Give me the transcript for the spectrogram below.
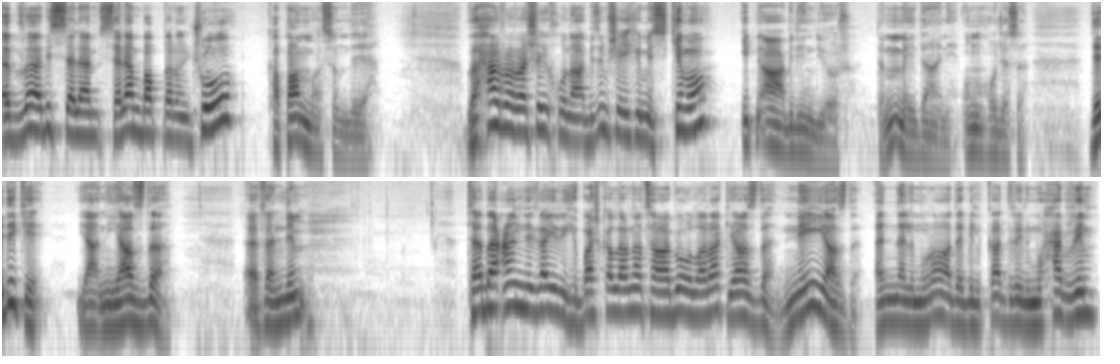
اَبْوَابِ selam Selam babların çoğu kapanmasın diye. Ve harrara şeyhuna bizim şeyhimiz kim o? İbn Abidin diyor. Değil mi? Meydani. Onun hocası. Dedi ki yani yazdı. Efendim Tebe'an li gayrihi başkalarına tabi olarak yazdı. Neyi yazdı? Ennel murade bil kadril muharrim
